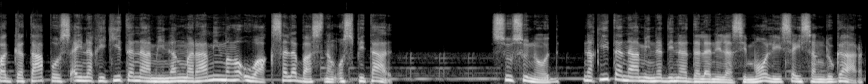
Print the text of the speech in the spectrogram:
Pagkatapos ay nakikita namin ang maraming mga uwak sa labas ng ospital. Susunod, nakita namin na dinadala nila si Molly sa isang lugar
